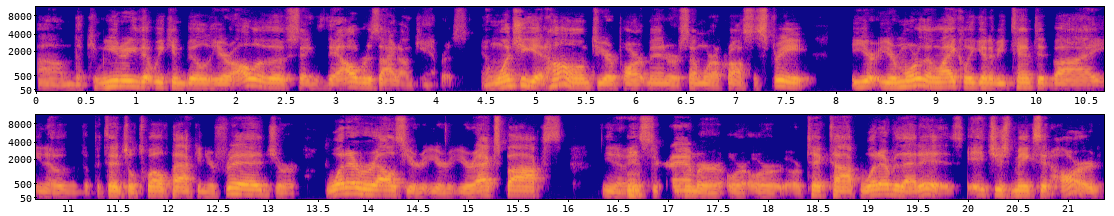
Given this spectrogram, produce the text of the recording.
um, the community that we can build here, all of those things, they all reside on campus. And once you get home to your apartment or somewhere across the street, you're you're more than likely going to be tempted by you know the potential 12 pack in your fridge or whatever else your your your Xbox, you know, hmm. Instagram or or or, or TikTok, whatever that is. It just makes it hard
